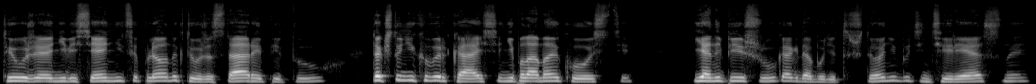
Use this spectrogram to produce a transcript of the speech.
ты уже не весенний цыпленок, ты уже старый петух. Так что не кувыркайся, не поломай кости. Я напишу, когда будет что-нибудь интересное.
